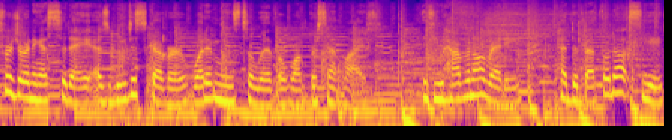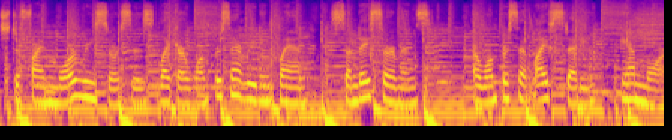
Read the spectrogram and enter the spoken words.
for joining us today as we discover what it means to live a 1% life. If you haven't already, head to bethel.ch to find more resources like our 1% reading plan, Sunday sermons, our 1% life study, and more.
